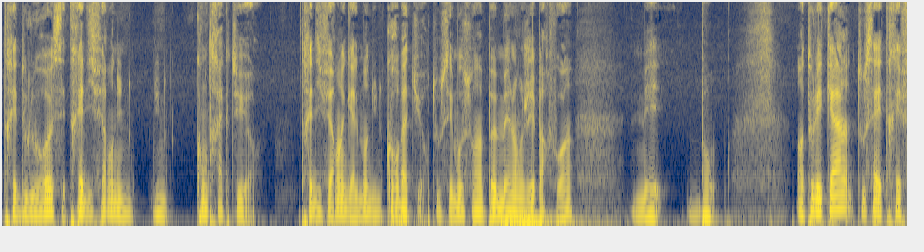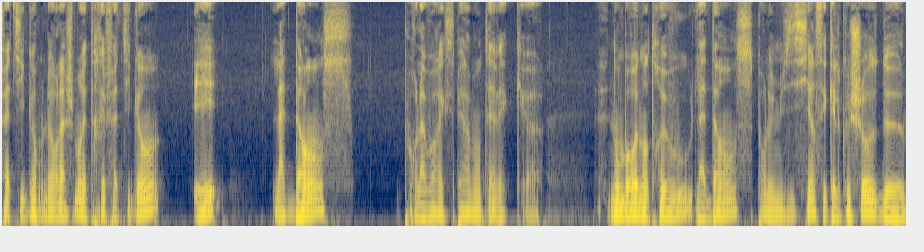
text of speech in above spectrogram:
très douloureux. C'est très différent d'une contracture. Très différent également d'une courbature. Tous ces mots sont un peu mélangés parfois, mais bon. En tous les cas, tout ça est très fatigant. Le relâchement est très fatigant et la danse, pour l'avoir expérimenté avec euh, nombreux d'entre vous, la danse pour le musicien, c'est quelque chose de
